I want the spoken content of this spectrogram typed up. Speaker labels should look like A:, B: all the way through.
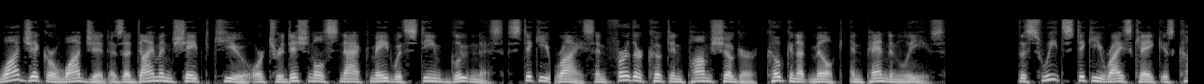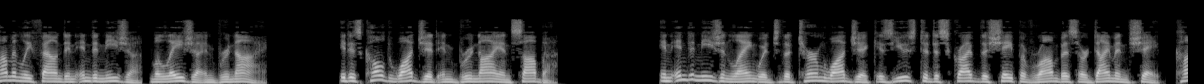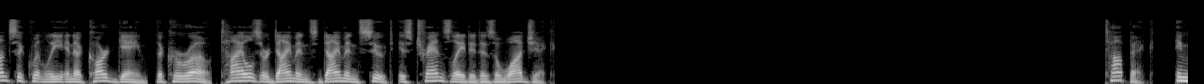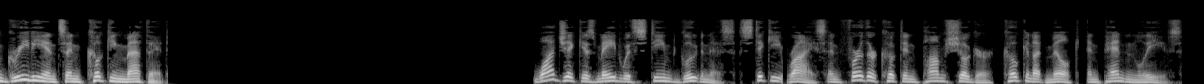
A: Wajik or wajid is a diamond-shaped kue or traditional snack made with steamed glutinous sticky rice and further cooked in palm sugar, coconut milk, and pandan leaves. The sweet sticky rice cake is commonly found in Indonesia, Malaysia and Brunei. It is called wajid in Brunei and Sabah. In Indonesian language the term wajik is used to describe the shape of rhombus or diamond shape, consequently in a card game, the karo tiles or diamonds diamond suit is translated as a wajik. Ingredients and cooking method Wajik is made with steamed glutinous sticky rice and further cooked in palm sugar, coconut milk, and pandan leaves.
